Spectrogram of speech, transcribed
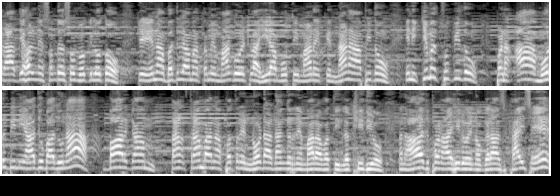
રા દેહળને સંદેશો મોકલ્યો હતો કે એના બદલામાં તમે માંગો એટલા હીરા મોતી માણે કે નાણાં આપી દઉં, એની કિંમત ચૂકવી દઉં. પણ આ મોરબીની આજુબાજુના બાર ગામ ત્રાંબાના પત્રે નોડા ડાંગરને મારા વતી લખી દ્યો. અને આજ પણ આ હીરો એનો ગરાજ ખાય છે.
